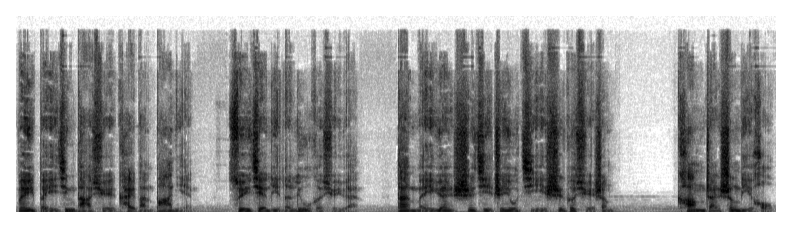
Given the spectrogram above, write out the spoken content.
为北京大学开办八年，虽建立了六个学院，但每院实际只有几十个学生。抗战胜利后，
